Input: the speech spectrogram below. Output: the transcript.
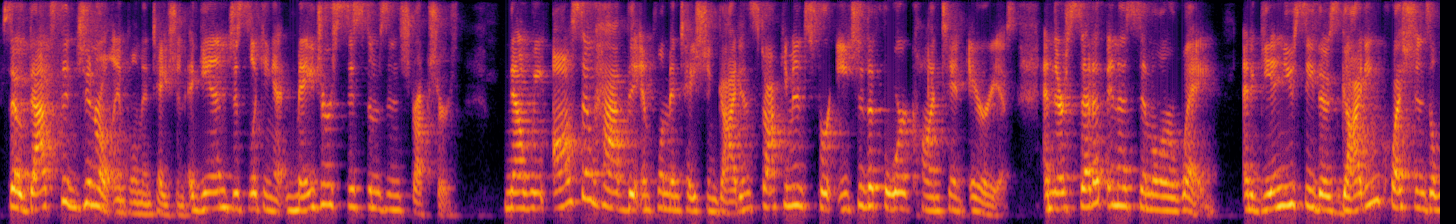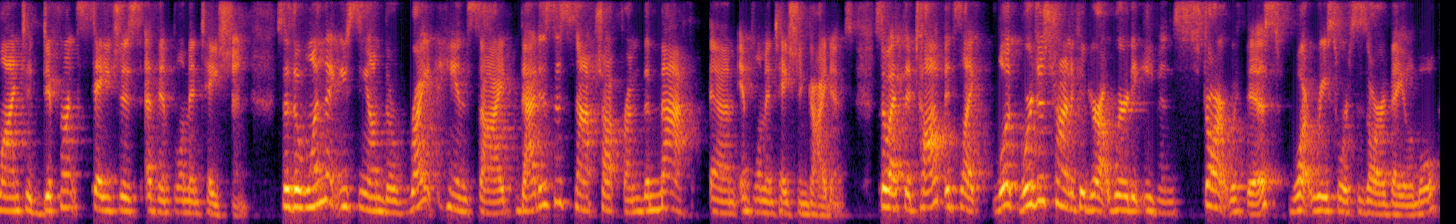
So that's the general implementation. Again, just looking at major systems and structures. Now we also have the implementation guidance documents for each of the four content areas, and they're set up in a similar way. And again, you see those guiding questions aligned to different stages of implementation. So the one that you see on the right-hand side, that is a snapshot from the math um, implementation guidance. So at the top, it's like, look, we're just trying to figure out where to even start with this, what resources are available.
